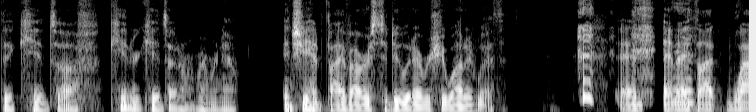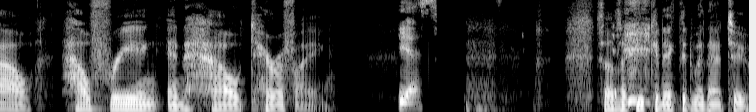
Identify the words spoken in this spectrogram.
the kids off, kid or kids, I don't remember now, and she had five hours to do whatever she wanted with. and and I thought, wow, how freeing and how terrifying. Yes. Sounds like you connected with that too.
